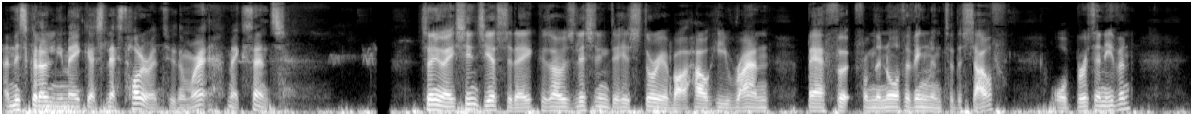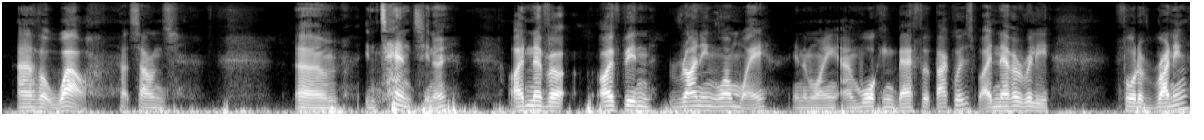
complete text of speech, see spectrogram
And this could only make us less tolerant to them right? Makes sense. So anyway since yesterday because i was listening to his story about how he ran barefoot from the north of england to the south or britain even and i thought wow that sounds um, intense you know? I'd never i've been running one way in the morning and walking barefoot backwards, but I never really thought of running.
